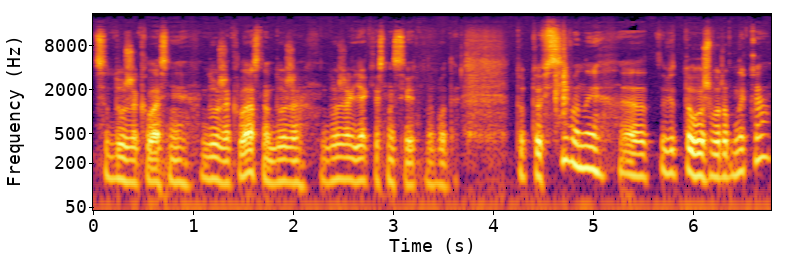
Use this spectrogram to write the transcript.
Це дуже класні, дуже класне, дуже, дуже якісне світло буде. Тобто всі вони е, від того ж виробника.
